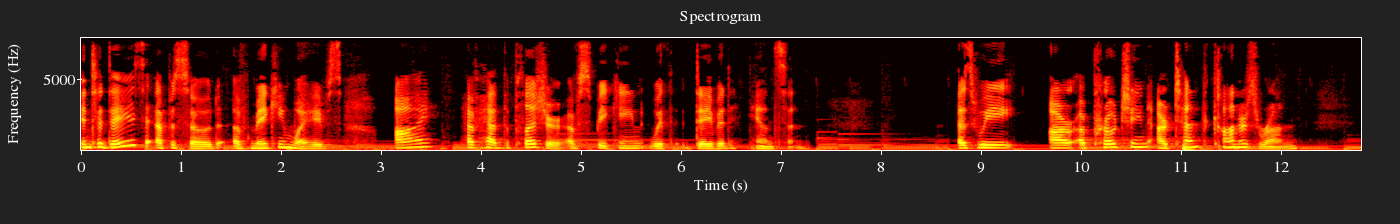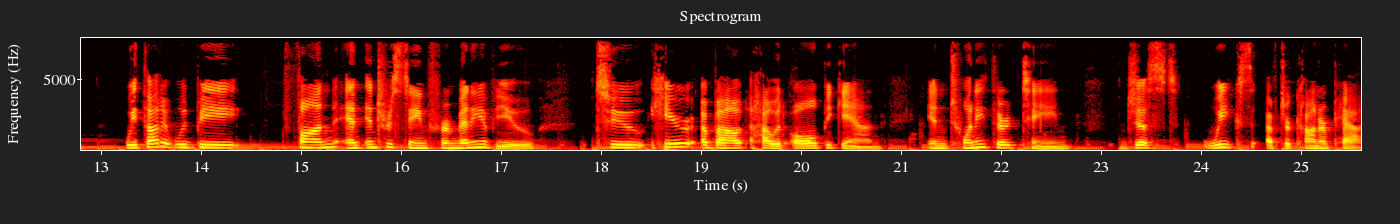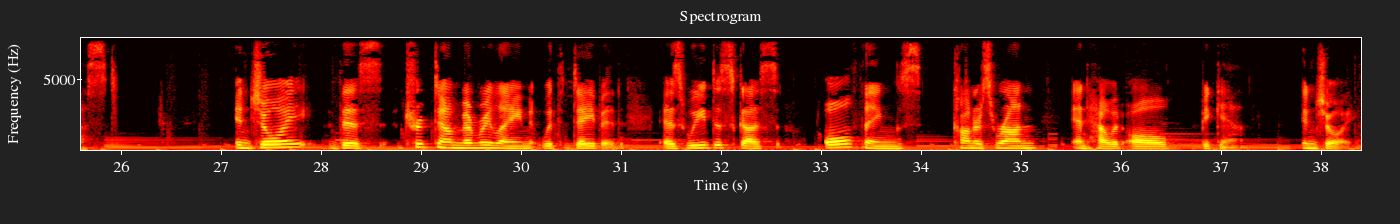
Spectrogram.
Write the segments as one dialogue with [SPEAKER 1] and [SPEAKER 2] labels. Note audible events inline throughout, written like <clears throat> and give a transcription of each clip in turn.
[SPEAKER 1] In today's episode of Making Waves, I have had the pleasure of speaking with David Hansen. As we are approaching our 10th Connors run, we thought it would be fun and interesting for many of you to hear about how it all began in 2013, just weeks after Connor passed. Enjoy this trip down memory lane with David as we discuss all things Connor's Run and how it all began. Enjoy.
